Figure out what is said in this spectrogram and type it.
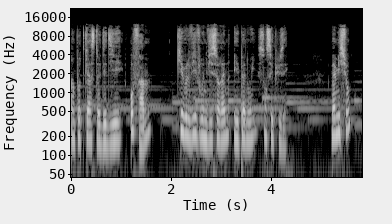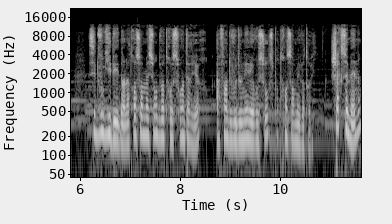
un podcast dédié aux femmes qui veulent vivre une vie sereine et épanouie sans s'épuiser. Ma mission C'est de vous guider dans la transformation de votre soi intérieur afin de vous donner les ressources pour transformer votre vie. Chaque semaine,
